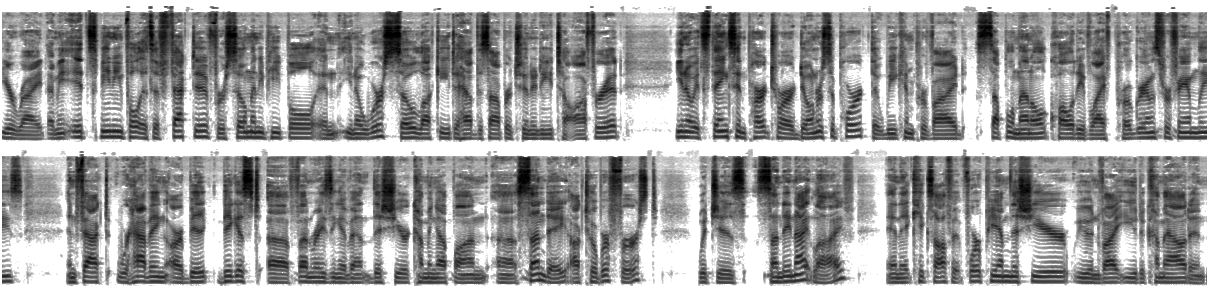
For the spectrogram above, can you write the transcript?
you're right. I mean, it's meaningful. It's effective for so many people, and you know we're so lucky to have this opportunity to offer it. You know, it's thanks in part to our donor support that we can provide supplemental quality of life programs for families. In fact, we're having our big, biggest uh, fundraising event this year coming up on uh, Sunday, October 1st which is Sunday Night Live. And it kicks off at 4 p.m. this year. We invite you to come out and,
